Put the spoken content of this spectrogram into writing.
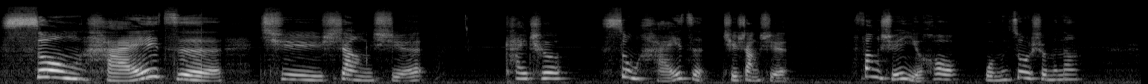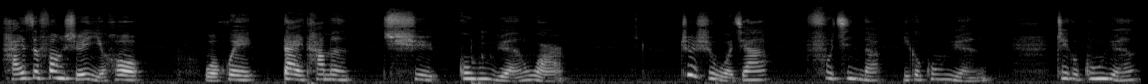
送孩子去上学，开车送孩子去上学。放学以后，我们做什么呢？孩子放学以后，我会带他们去公园玩儿。这是我家附近的一个公园，这个公园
